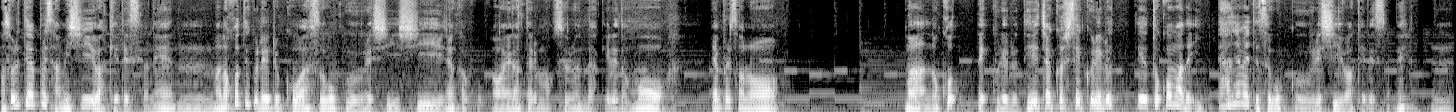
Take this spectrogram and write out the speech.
あ、それってやっぱり寂しいわけですよね。うん。まあ、残ってくれる子はすごく嬉しいし、なんかこう可愛がったりもするんだけれども、やっぱりその、まあ、残ってくれる、定着してくれるっていうとこまで行って初めてすごく嬉しいわけですよね。うん。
